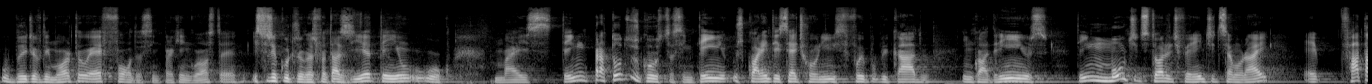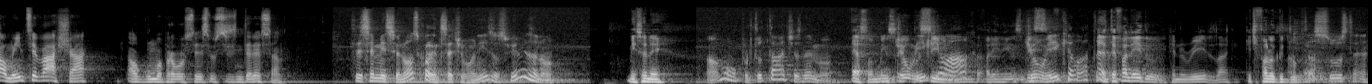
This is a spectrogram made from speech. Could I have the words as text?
o Blade of the Immortal é foda, assim, pra quem gosta. E se você curte o negócio de fantasia, tem o, o Oco. Mas tem pra todos os gostos, assim. Tem os 47 Ronins, foi publicado em quadrinhos. Tem um monte de história diferente de samurai. É, fatalmente você vai achar alguma pra você se você se interessar. Você, você mencionou os 47 Ronins, os filmes ou não? Mencionei. Ah, bom, por Tutatis, né, meu? É, só mencionei John por Wick cima. lá, não cara. Falei nenhum John específico. Wick lá É, também. até falei do Ken Reeves lá, que a gente falou que do... Te assusta, né?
